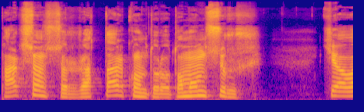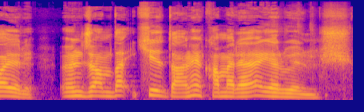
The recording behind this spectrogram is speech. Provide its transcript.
park sensörü, radar kontrol, otonom sürüş, iki hava yeri. Ön camda iki tane kameraya yer verilmiş.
